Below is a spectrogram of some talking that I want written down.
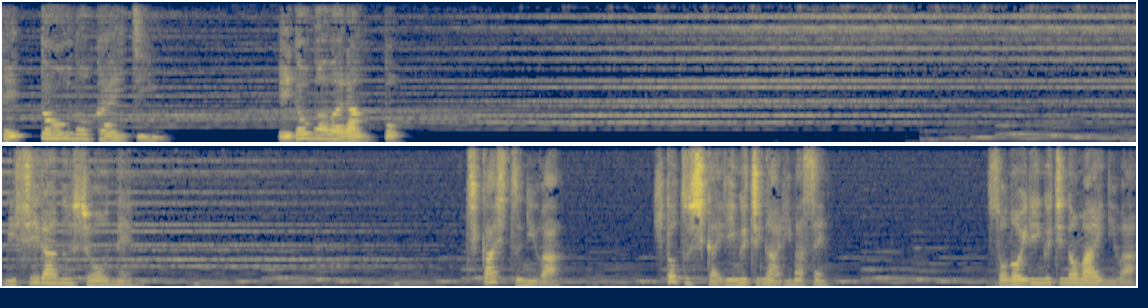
鉄塔の怪人江戸川乱歩。見知らぬ少年。地下室には一つしか入り口がありません。その入り口の前には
